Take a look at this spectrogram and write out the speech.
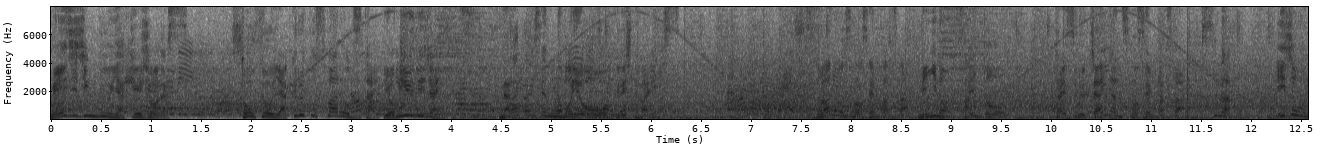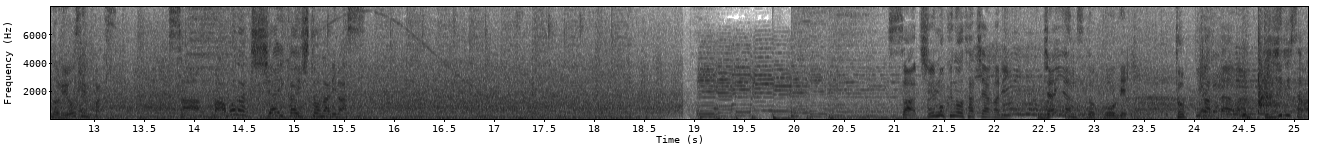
明治神宮野球場です。東京ヤクルトスワローズ対読売ジャイアンツ。7回戦の模様をお送りしてまいります。スワローズの先発は右の斉藤。対するジャイアンツの先発は菅野。以上の両先発。さあ間もなく試合開始となります。さあ注目の立ち上がり。ジャイアンツの攻撃。トップバッターは聖沢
